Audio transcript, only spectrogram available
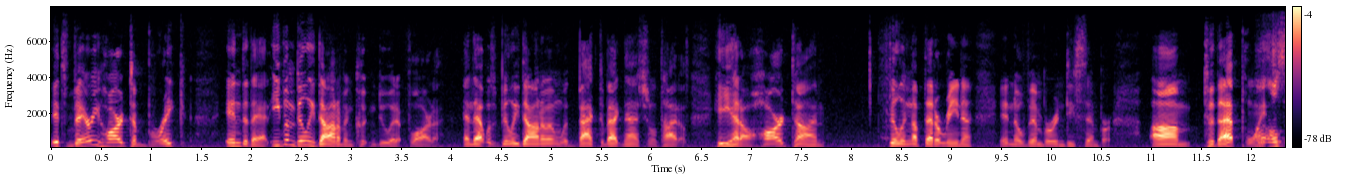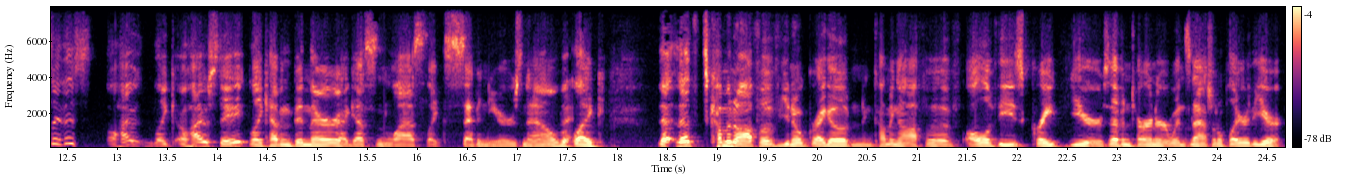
it's very hard to break into that. Even Billy Donovan couldn't do it at Florida, and that was Billy Donovan with back-to-back national titles. He had a hard time filling up that arena in November and December. Um, to that point, I'll say this: Ohio, like Ohio State, like having been there, I guess in the last like seven years now, but like that that's coming off of you know Greg Oden and coming off of all of these great years. Evan Turner wins National Player of the Year.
